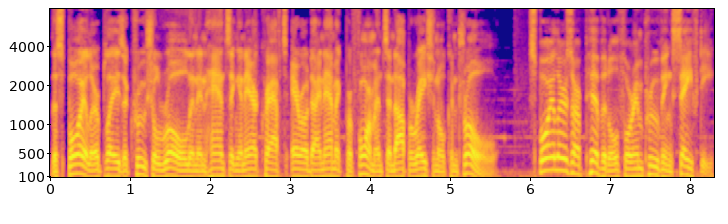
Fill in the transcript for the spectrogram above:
The spoiler plays a crucial role in enhancing an aircraft's aerodynamic performance and operational control. Spoilers are pivotal for improving safety,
